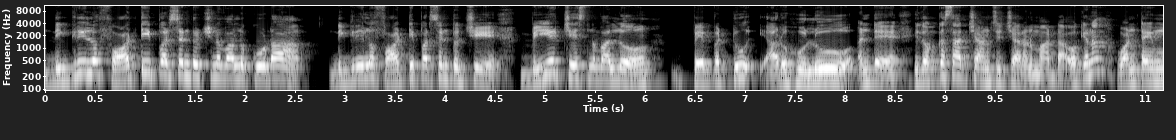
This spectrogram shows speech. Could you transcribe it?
డిగ్రీలో ఫార్టీ పర్సెంట్ వచ్చిన వాళ్ళు కూడా డిగ్రీలో ఫార్టీ పర్సెంట్ వచ్చి బిఎడ్ చేసిన వాళ్ళు పేపర్ టూ అర్హులు అంటే ఇది ఒక్కసారి ఛాన్స్ ఇచ్చారనమాట ఓకేనా? వన్ టైం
